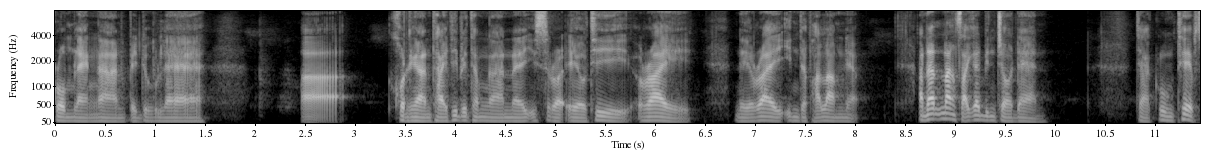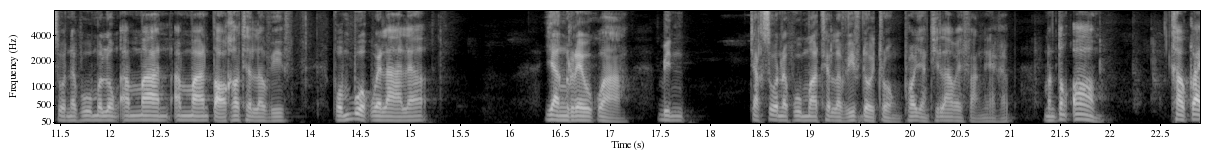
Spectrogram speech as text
กรมแรงงานไปดูแลคนงานไทยที่ไปทำงานในอิสราเอลที่ไร่ในไร่อินทผลัมเนี่ยอันนั้นนั่งสายการบินจอร์แดน จากกรุงเทพสวนภูมิมาลงอัมมานอัมมานต่อเข้าเทลอาวิฟผมบวกเวลาแล้ว ยังเร็วกว่าบินจากสวนภูมิมาเทลอาวิฟโดยตรง เพราะอย่างที่เล่าไปฟังเนี่ยครับมันต้องอ้อมเข้าใกล้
